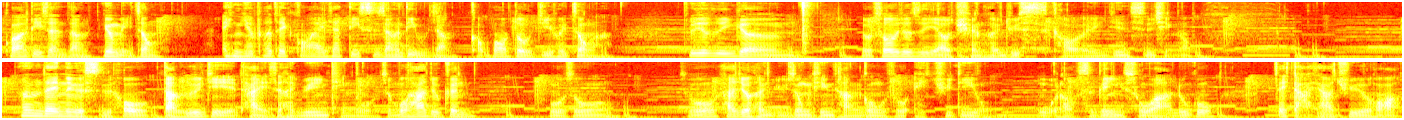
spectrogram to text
刮了第三张又没中。哎、你要不要再刮一下第四张、第五张？搞不好都有机会中啊！这就是一个有时候就是要权衡去思考的一件事情哦。那么在那个时候，W 姐她也是很愿意听我，只不过她就跟我说。”然后他就很语重心长的跟我说：“哎、欸，巨弟，我我老实跟你说啊，如果再打下去的话，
